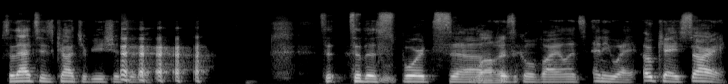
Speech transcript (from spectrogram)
so that's his contribution to the to, to the sports uh, physical violence. Anyway, okay, sorry.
